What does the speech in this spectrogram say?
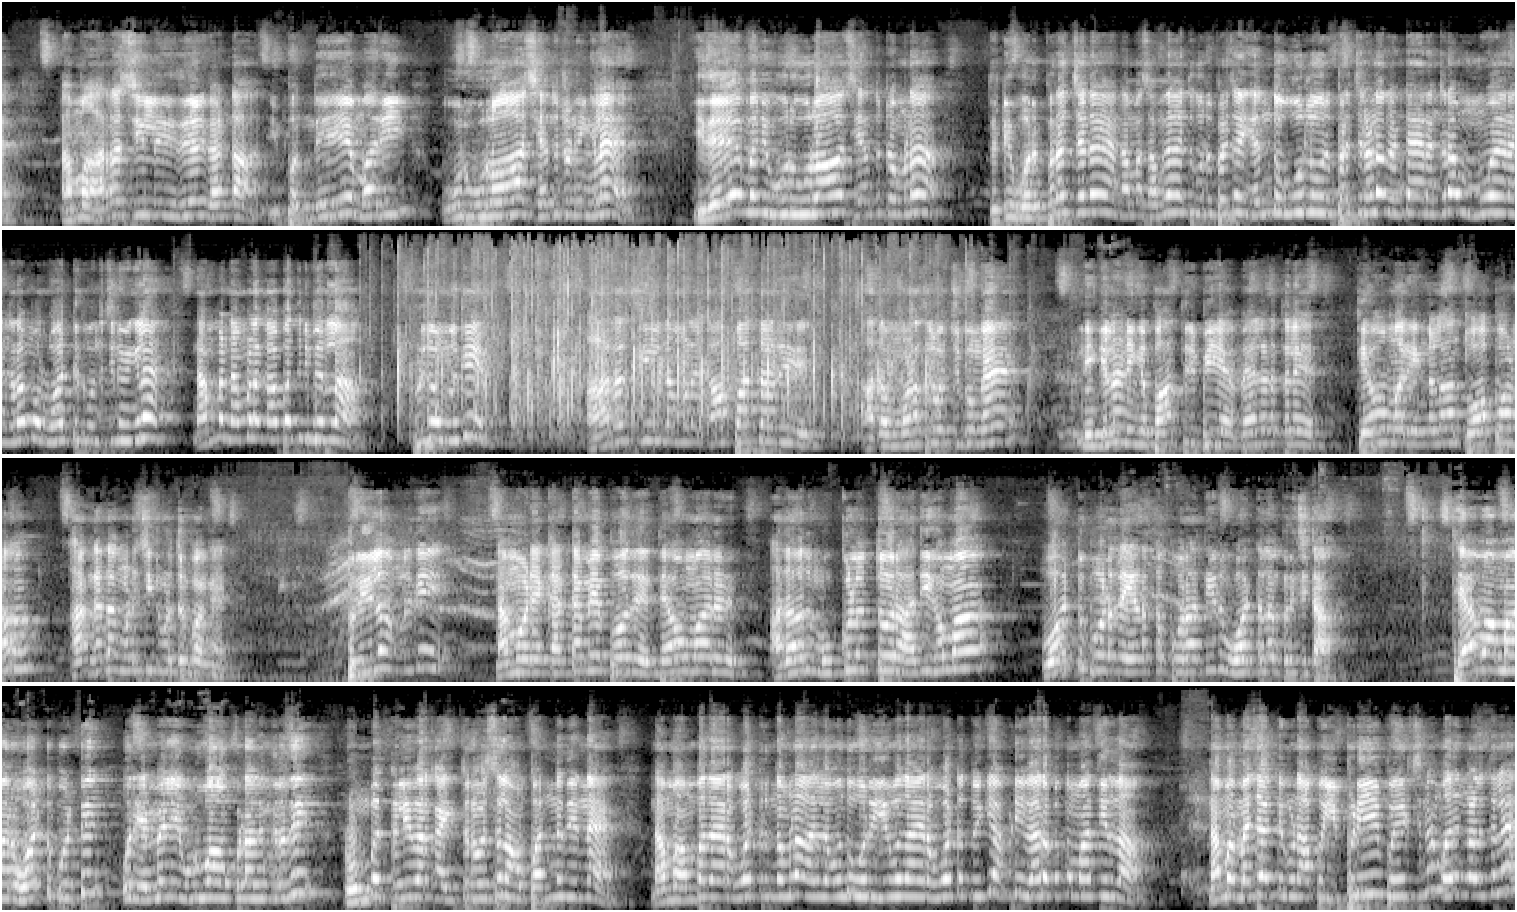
நம்ம அரசியல் இதே வேண்டாம். இப்போ இதே மாதிரி ஊர் ஊரா சேர்ந்துட்டோம் வைங்களேன். இதே மாதிரி ஊர் ஊரா சேர்ந்துட்டோம்னா திடீர் ஒரு பிரச்சனை நம்ம சமுதாயத்துக்கு ஒரு பிரச்சனை எந்த ஊர்ல ஒரு பிரச்சனைனா ரெண்டாயிரம் கிராம் மூவாயிரம் கிராம் ஒரு வாட்டுக்கு வந்துச்சுன்னு வைங்களேன், நம்ம நம்மளை காப்பாத்திட்டு போயிடலாம். புரியுதா உங்களுக்கு? அரசியல் நம்மளை காப்பாத்தாது. அதை மனசுல வச்சுக்கோங்க. நீங்கெல்லாம் நீங்க பார்த்திருப்பீங்க மேலிடத்துல தேவமாரி எங்கெல்லாம் தோப்பானோ அங்கதான் முடிச்சுட்டு கொடுத்துருப்பாங்க. புரியுதுல உங்களுக்கு? நம்முடைய கட்டமே போகுது. தேவமாறு அதாவது முக்குளத்தூர் அதிகமாக ஓட்டு போடுற இடத்த போராத்திட்டு ஓட்டெல்லாம் பிரிச்சுட்டான். தேவாமாறு ஓட்டு போட்டு ஒரு எம்எல்ஏ உருவாக கூடாதுங்கிறது ரொம்ப தெளிவா இருக்கா? இத்தனை வருஷம் அவன் பண்ணது என்ன? நம்ம ஐம்பதாயிரம் ஓட்டு இருந்தோம்னா அதுல வந்து ஒரு இருபதாயிரம் ஓட்டை தூக்கி அப்படியே வேற பக்கம் மாத்திருந்தான் நம்ம மெஜாரிட்டி கூட அப்ப இப்படியே போயிடுச்சுன்னா வருங்காலத்துல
